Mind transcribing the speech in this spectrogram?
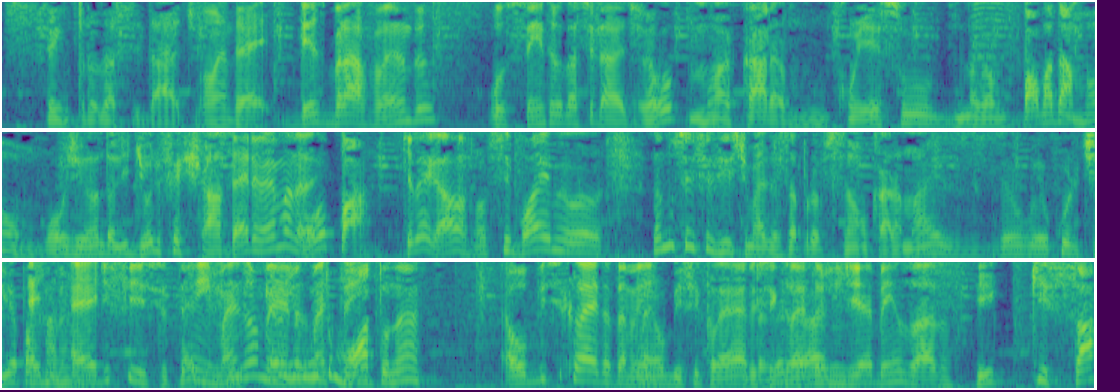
centro da cidade. O André desbravando o centro da cidade. Eu, cara, conheço na palma da mão. Hoje ando ali de olho fechado. Sério mesmo, André? Opa! Que legal. Office boy, meu, eu não sei se existe mais essa profissão, cara, mas eu, eu curtia pra caramba. É, é difícil, tem, difícil, mais ou menos. É muito mas tem. moto, né? É o bicicleta também. É, o bicicleta. Bicicleta é hoje em dia é bem usado. E, quiçá,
